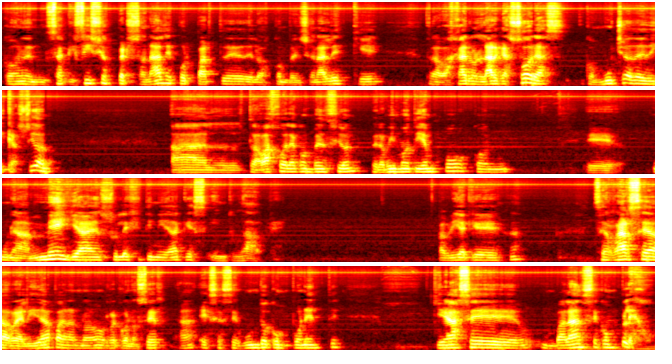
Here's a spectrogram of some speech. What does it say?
con sacrificios personales por parte de los convencionales que trabajaron largas horas, con mucha dedicación al trabajo de la convención, pero al mismo tiempo con eh, una mella en su legitimidad que es indudable. Habría que ¿eh? cerrarse a la realidad para no reconocer ¿eh? ese segundo componente que hace un balance complejo.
